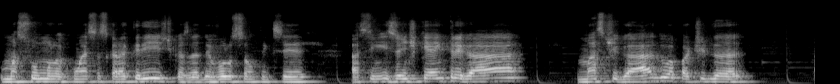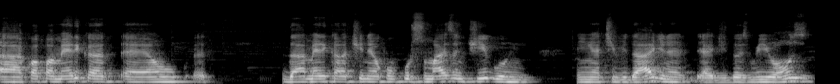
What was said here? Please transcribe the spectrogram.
uma súmula com essas características, a devolução tem que ser assim. Isso a gente quer entregar mastigado a partir da a Copa América é o, da América Latina é o concurso mais antigo em, em atividade, né? É de 2011,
